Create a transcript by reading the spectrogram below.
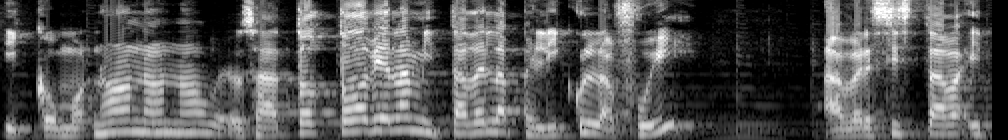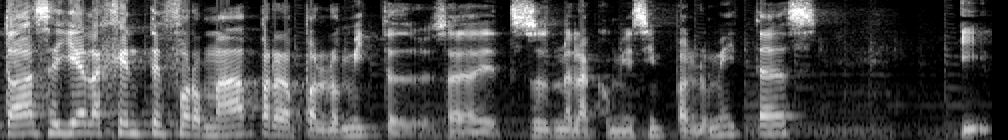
y como, no, no, no, O sea, todavía la mitad de la película fui a ver si estaba. Y toda seguía la gente formada para palomitas. O sea, entonces me la comí sin palomitas. Y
